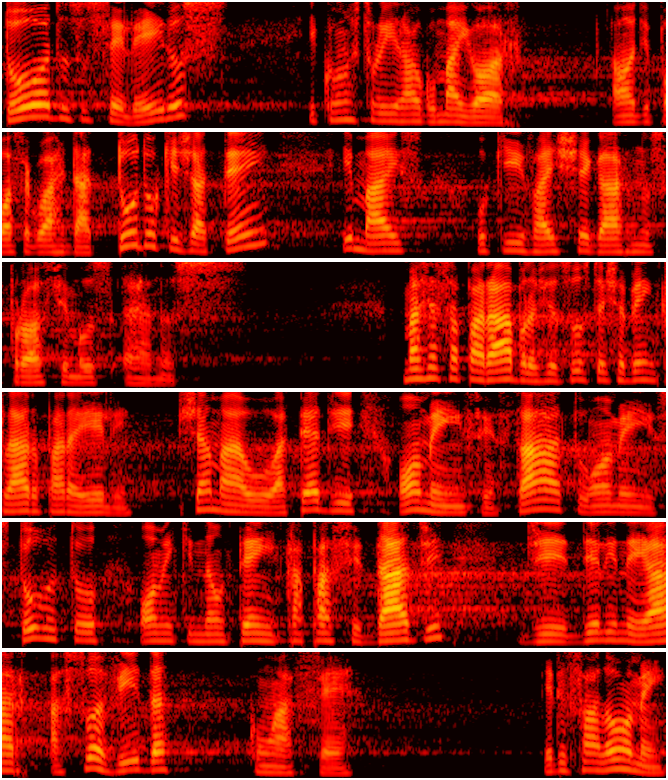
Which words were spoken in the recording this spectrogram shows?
todos os celeiros e construir algo maior, onde possa guardar tudo o que já tem e mais o que vai chegar nos próximos anos. Mas essa parábola Jesus deixa bem claro para ele. Chama-o até de homem insensato, homem estúpido, homem que não tem capacidade de delinear a sua vida com a fé. Ele fala: Homem,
